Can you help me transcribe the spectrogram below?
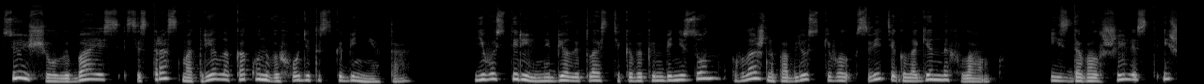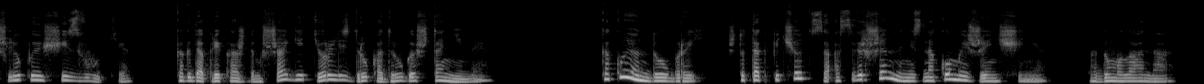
Все еще улыбаясь, сестра смотрела, как он выходит из кабинета. Его стерильный белый пластиковый комбинезон влажно поблескивал в свете галогенных ламп и издавал шелест и шлепающие звуки, когда при каждом шаге терлись друг от друга штанины. «Какой он добрый, что так печется о совершенно незнакомой женщине», – подумала она.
